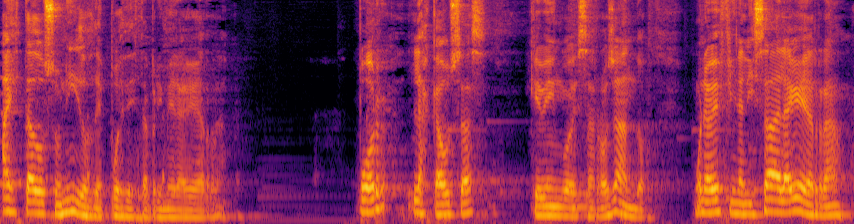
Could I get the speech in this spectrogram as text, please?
a Estados Unidos después de esta primera guerra, por las causas que vengo desarrollando. Una vez finalizada la guerra,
